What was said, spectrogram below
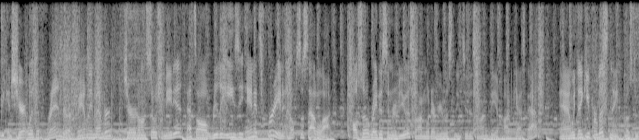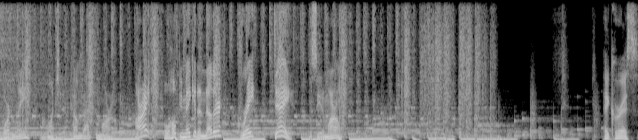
you can share it with a friend or a family member, share it on social media. That's all really easy and it's free and it helps us out a lot. Also, rate us and review us on whatever you're listening to this on via podcast app. And we thank you for listening. Most importantly, we want you to come back tomorrow. All right. Well, hope you make it another great day. We'll see you tomorrow. Hey, Chris.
